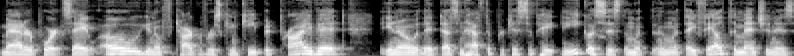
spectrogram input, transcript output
Matterport say, oh, you know, photographers can keep it private, you know, that doesn't have to participate in the ecosystem. And what they failed to mention is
